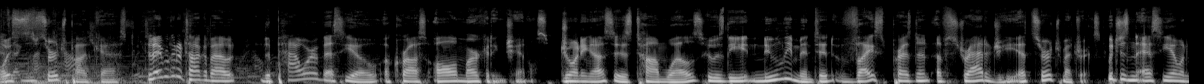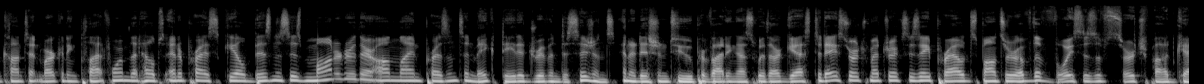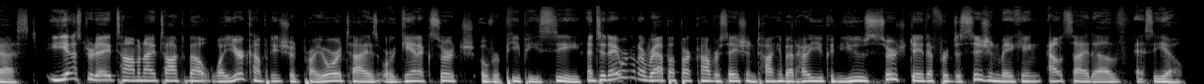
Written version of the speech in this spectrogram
Yeah. Voices of Search podcast. Today we're going to talk about the power of SEO across all marketing channels. Joining us is Tom Wells, who is the newly minted Vice President of Strategy at Searchmetrics, which is an SEO and content marketing platform that helps enterprise scale businesses monitor their online presence and make data driven decisions. In addition to providing us with our guest today, Searchmetrics is a proud sponsor of the Voices of Search podcast. Yesterday, Tom and I talked about why your company should prioritize organic search over PPC. And today we're going to wrap up our conversation talking about how you can use search data for decision making outside of SEO.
